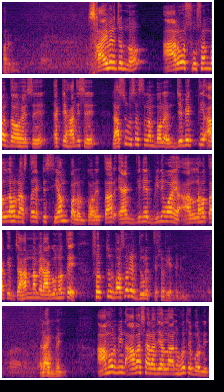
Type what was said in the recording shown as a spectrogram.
পারবে। সাইমের জন্য আরও সুসংবাদ দেওয়া হয়েছে একটি হাদিসে রাসুল সাল্লাম বলেন, যে ব্যক্তি আল্লাহর রাস্তায় একটি সিয়াম পালন করে, তার একদিনের বিনিময়ে আল্লাহ তাকে জাহান নামের আগুন হতে সত্তর বছরের দূরত্বে সরিয়ে দেবেন, রাখবেন। আমর বিন আবাসা রাজি আল্লাহ হতে বর্ণিত,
